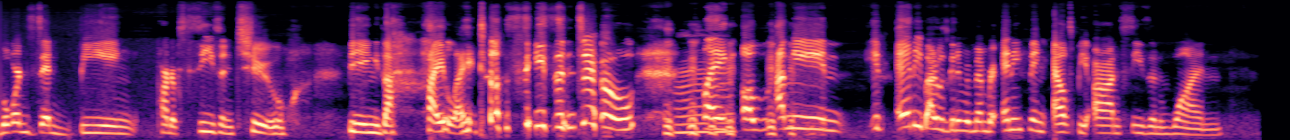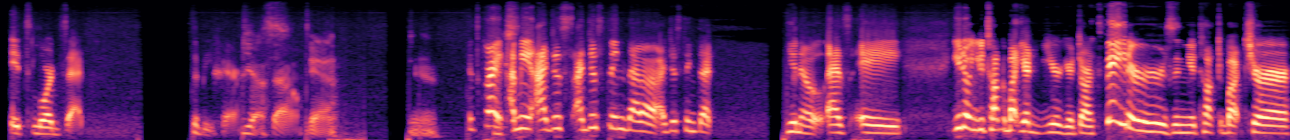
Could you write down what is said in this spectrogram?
Lord Zed being part of season two, being the highlight of season two, like uh, I mean, if anybody was going to remember anything else beyond season one, it's Lord Zed. To be fair, Yes. So yeah. Yeah. it's great. Ex- I mean, I just, I just think that, uh, I just think that, you know, as a, you know, you talk about your your your Darth Vaders and you talk about your,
